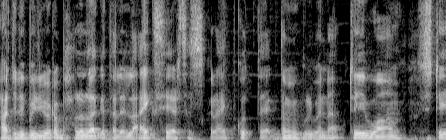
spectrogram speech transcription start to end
আর যদি ভিডিওটা ভালো লাগে, তাহলে লাইক শেয়ার সাবস্ক্রাইব করতে একদমই ভুলবে না। স্টে ওয়ার্ম স্টে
